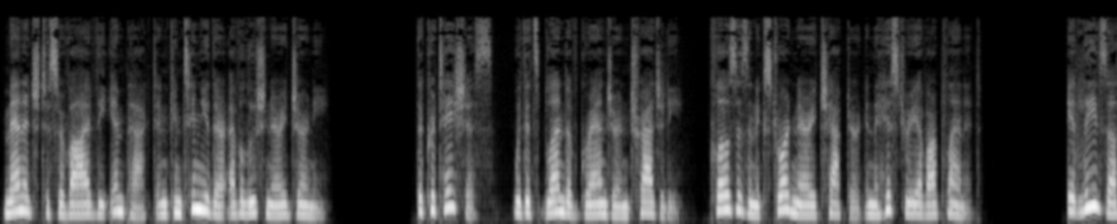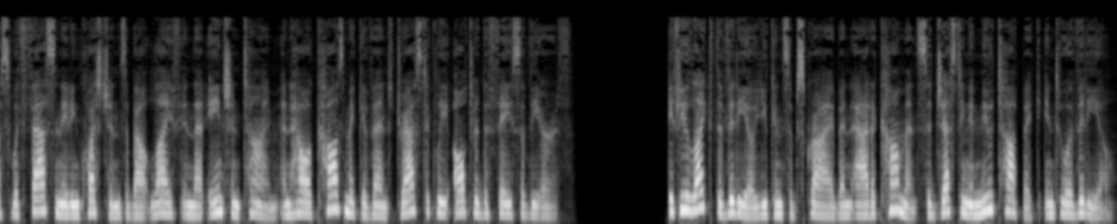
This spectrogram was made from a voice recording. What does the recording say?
managed to survive the impact and continue their evolutionary journey. The Cretaceous, with its blend of grandeur and tragedy, closes an extraordinary chapter in the history of our planet. It leaves us with fascinating questions about life in that ancient time and how a cosmic event drastically altered the face of the Earth. If you liked the video you can subscribe and add a comment suggesting a new topic into a video.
